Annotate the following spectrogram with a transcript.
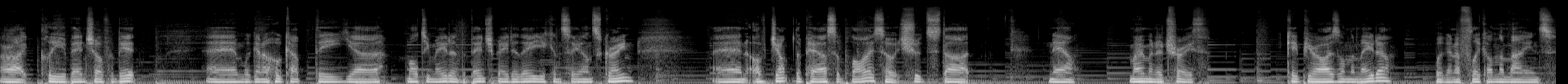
Alright, clear your bench off a bit. And we're going to hook up the uh, multimeter, the bench meter there you can see on screen and I've jumped the power supply so it should start now. Moment of truth. Keep your eyes on the meter. We're going to flick on the mains.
